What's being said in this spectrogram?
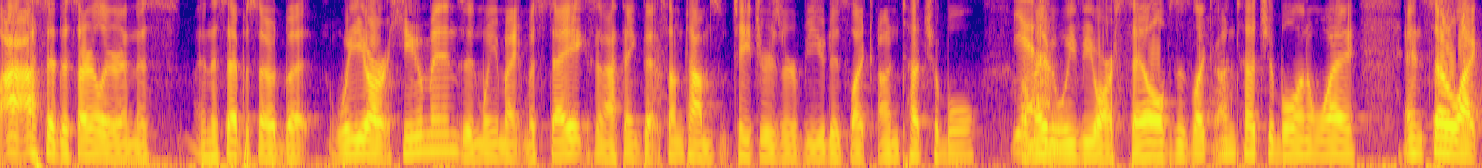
I said this earlier in this in this episode, but we are humans and we make mistakes, and I think that sometimes teachers are viewed as like untouchable, Yeah. or maybe we view ourselves as like untouchable in a way. And so, like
